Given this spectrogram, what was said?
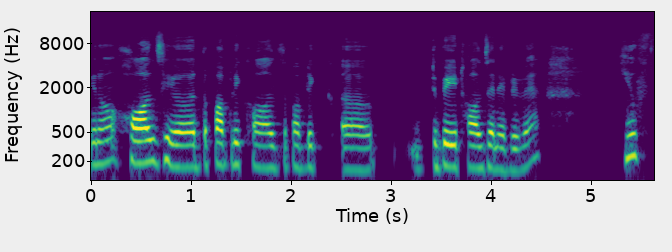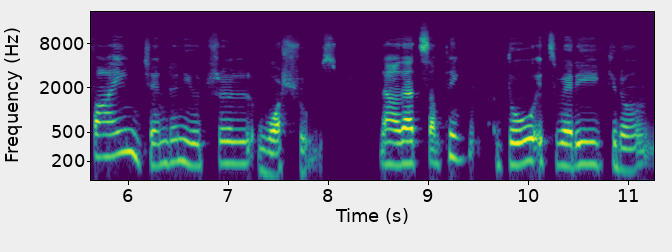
you know halls here the public halls the public uh, debate halls and everywhere you find gender neutral washrooms. Now that's something though it's very you know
